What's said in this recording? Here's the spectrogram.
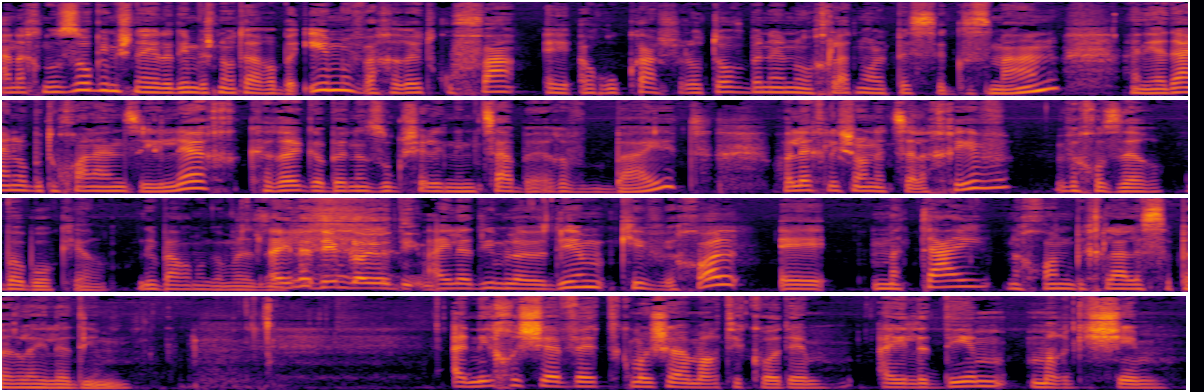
אנחנו זוג עם שני ילדים בשנות ה-40 ואחרי תקופה אה, ארוכה שלא טוב בינינו החלטנו על פסק זמן. אני עדיין לא בטוחה לאן זה ילך, כרגע בן הזוג שלי נמצא בערב בית, הולך לישון אצל אחיו וחוזר בבוקר. דיברנו גם על זה. הילדים לא יודעים. הילדים לא יודעים כביכול. אה, מתי נכון בכלל לספר לילדים? אני חושבת, כמו שאמרתי קודם, הילדים מרגישים.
